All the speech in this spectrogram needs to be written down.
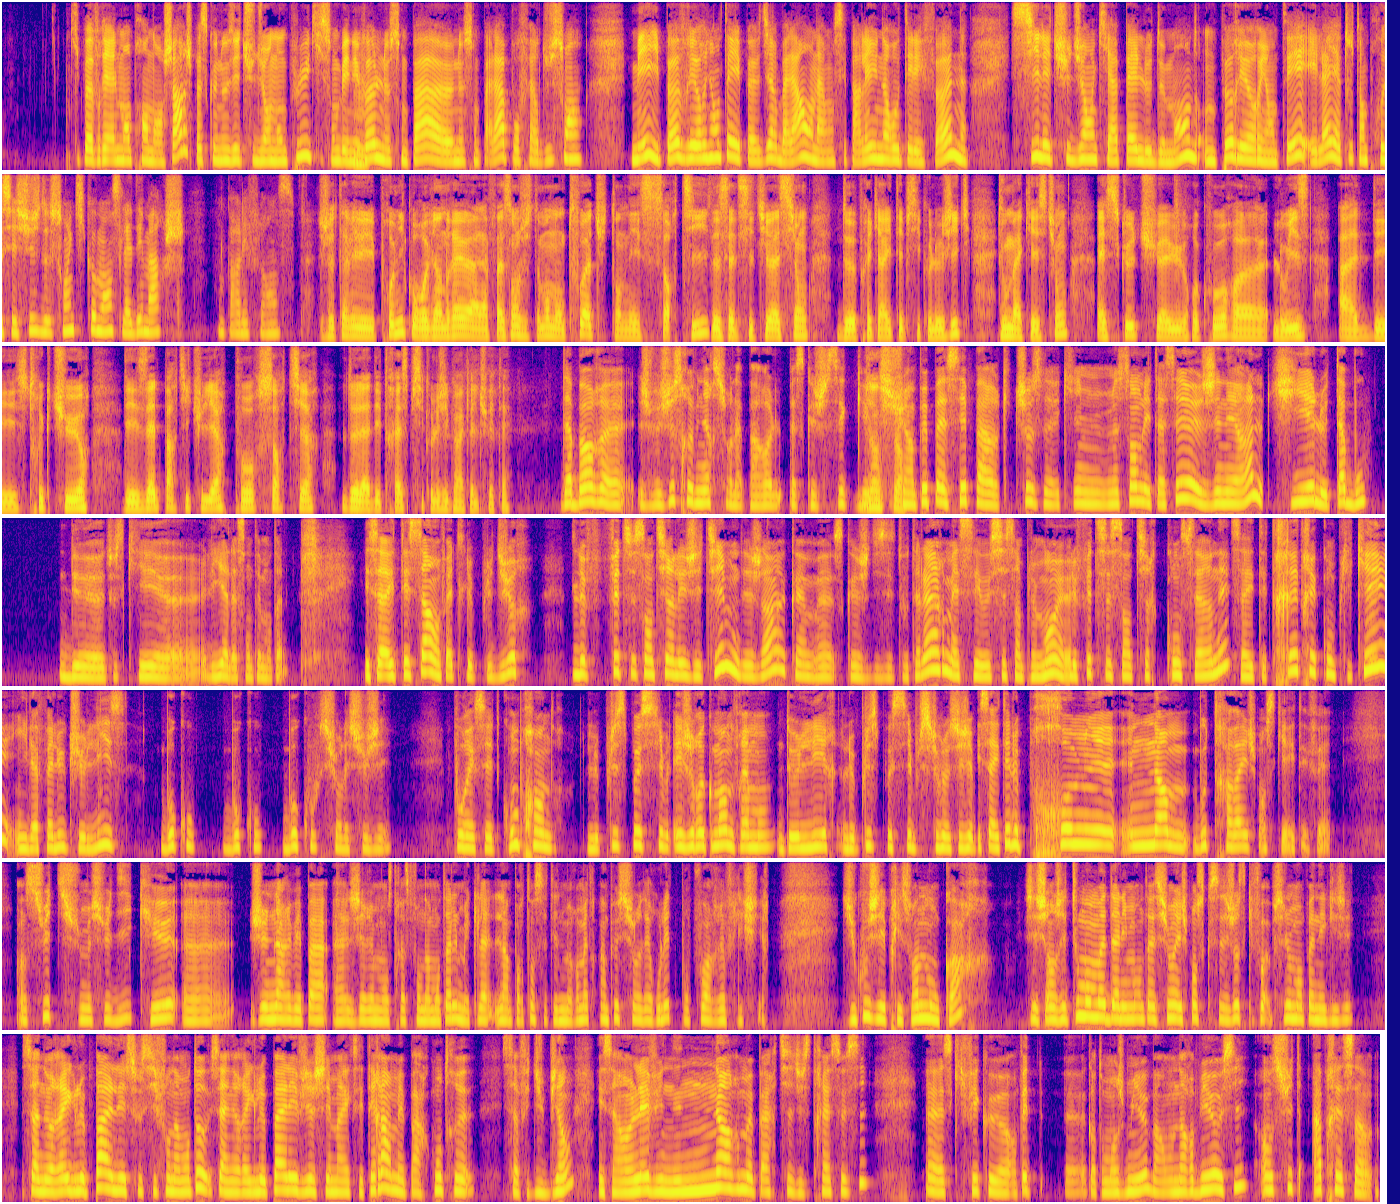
qui peuvent réellement prendre en charge parce que nos étudiants non plus qui sont bénévoles ne sont pas euh, ne sont pas là pour faire du soin. Mais ils peuvent réorienter. Ils peuvent dire bah là on a on s'est parlé une heure au téléphone. Si l'étudiant qui appelle le demande on peut réorienter. Et là il y a tout un processus de soins qui commence la démarche on parlait Florence Je t'avais promis qu'on reviendrait à la façon justement dont toi tu t'en es sorti de cette situation de précarité psychologique. D'où ma question. Est-ce que tu as eu recours, euh, Louise, à des structures, des aides particulières pour sortir de la détresse psychologique dans laquelle tu étais? D'abord, euh, je veux juste revenir sur la parole parce que je sais que Bien je sûr. suis un peu passée par quelque chose euh, qui me semble être assez général, qui est le tabou de tout ce qui est euh, lié à la santé mentale. Et ça a été ça, en fait, le plus dur. Le fait de se sentir légitime, déjà, comme euh, ce que je disais tout à l'heure, mais c'est aussi simplement euh, le fait de se sentir concerné. Ça a été très, très compliqué. Il a fallu que je lise beaucoup, beaucoup, beaucoup sur le sujet pour essayer de comprendre le plus possible. Et je recommande vraiment de lire le plus possible sur le sujet. Et ça a été le premier énorme bout de travail, je pense, qui a été fait. Ensuite, je me suis dit que euh, je n'arrivais pas à gérer mon stress fondamental, mais que l'important, c'était de me remettre un peu sur les roulettes pour pouvoir réfléchir. Du coup, j'ai pris soin de mon corps. J'ai changé tout mon mode d'alimentation et je pense que c'est des choses qu'il faut absolument pas négliger. Ça ne règle pas les soucis fondamentaux, ça ne règle pas les vieux schémas, etc. Mais par contre, ça fait du bien et ça enlève une énorme partie du stress aussi. Euh, ce qui fait que, en fait, euh, quand on mange mieux, ben, on dort mieux aussi. Ensuite, après ça,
